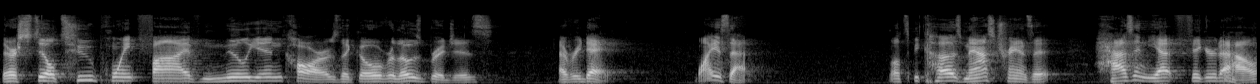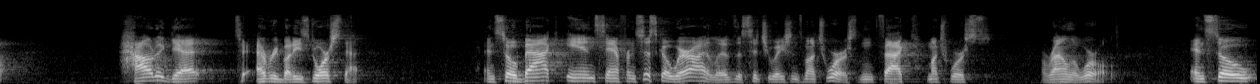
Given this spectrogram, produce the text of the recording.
there are still 2.5 million cars that go over those bridges every day. Why is that? Well, it's because mass transit hasn't yet figured out how to get to everybody's doorstep. And so, back in San Francisco, where I live, the situation's much worse. In fact, much worse around the world. And so,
